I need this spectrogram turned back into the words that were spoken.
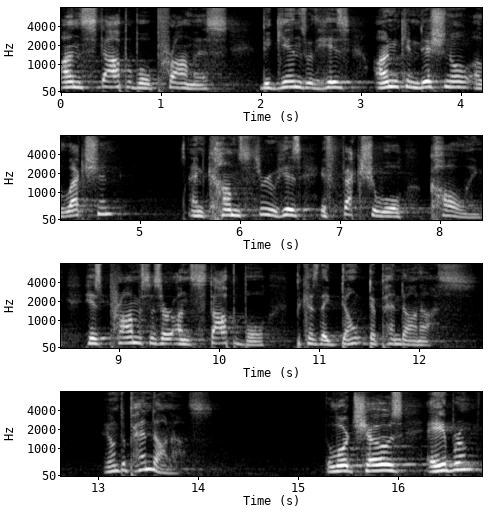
unstoppable promise begins with his unconditional election and comes through his effectual calling. His promises are unstoppable because they don't depend on us. They don't depend on us. The Lord chose Abram.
